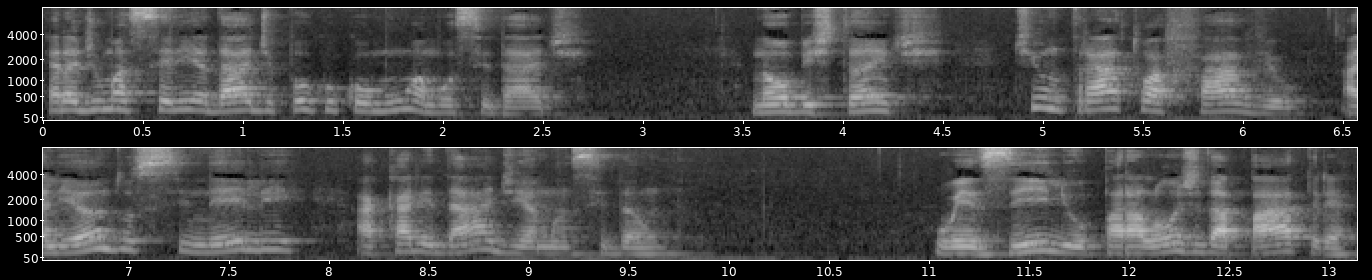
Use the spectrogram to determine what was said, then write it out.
era de uma seriedade pouco comum à mocidade. Não obstante, tinha um trato afável, aliando-se nele a caridade e a mansidão. O exílio para longe da pátria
